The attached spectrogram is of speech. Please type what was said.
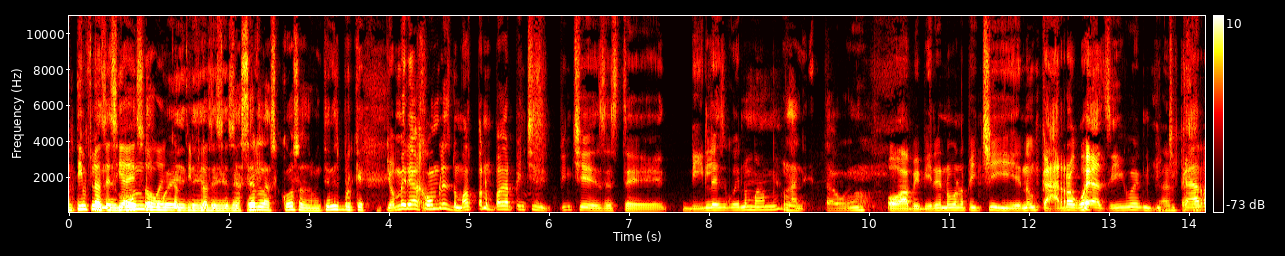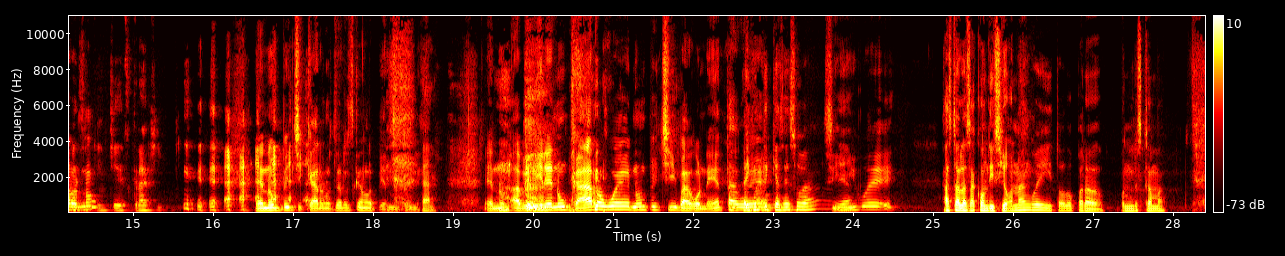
Cantinflas en el decía mundo, eso, güey. de, Cantinflas de- decía de ese hacer las cosas, ¿me entiendes? Porque Yo me iría a homeless nomás para no pagar pinches, pinches, este, biles, güey, no mames. la neta, güey. O a vivir en una pinche, en un carro, güey, así, güey, en un pinche carro, ¿no? pinche scratchy. En un pinche carro, me estoy rascando la pierna, pendejo. Ah. En un- a vivir en un carro, güey, en un pinche vagoneta, güey. Hay gente que hace eso, ¿verdad? Sí, güey. Hasta las acondicionan, güey, y todo para ponerles cama.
